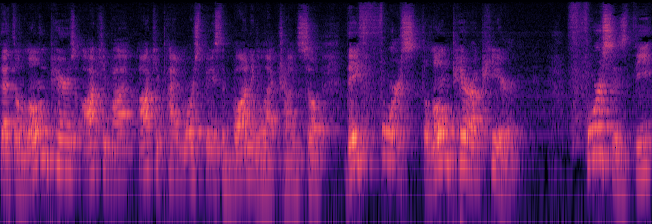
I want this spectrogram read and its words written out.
that the lone pairs occupy, occupy more space than bonding electrons, so they force the lone pair up here, forces the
